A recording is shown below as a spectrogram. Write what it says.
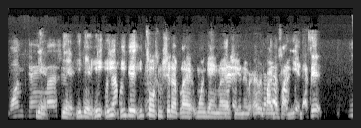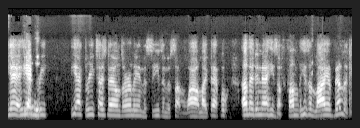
one game Yeah, last year? yeah, he did. He he was- he did. He tore some shit up last one game last Yeah. year, and everybody Yeah. was like, "Yeah, that's it." Yeah, he had but- three. He had three touchdowns early in the season or something wild like that. But other than that, he's a fumble. He's a liability.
